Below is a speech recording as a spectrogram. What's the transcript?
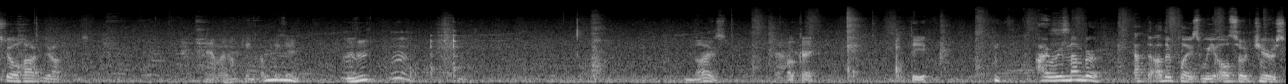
still hot, yeah. ね、まあ、なんていうか、プリクレ。うん。Nice. Yeah. Okay. D. I remember at the other place we also cheers.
